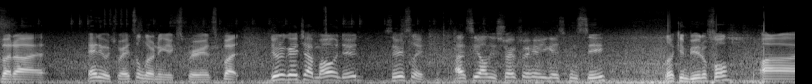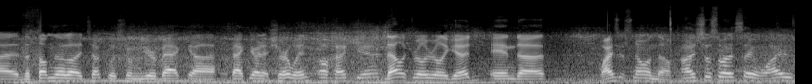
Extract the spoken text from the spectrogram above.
But uh, any which way, it's a learning experience. But doing a great job mowing, dude. Seriously, I see all these stripes right here you guys can see. Looking beautiful. Uh, the thumbnail that I took was from your back uh, backyard at Sherwin. Oh heck yeah. That looked really, really good. And uh, why is it snowing though? I was just want to say, why is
